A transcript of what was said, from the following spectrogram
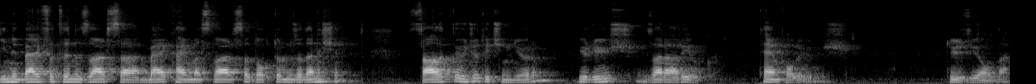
yine bel fıtığınız varsa, bel kayması varsa doktorunuza danışın. Sağlıklı vücut için diyorum. Yürüyüş zararı yok. Tempolu yürüyüş. Düz yolda.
